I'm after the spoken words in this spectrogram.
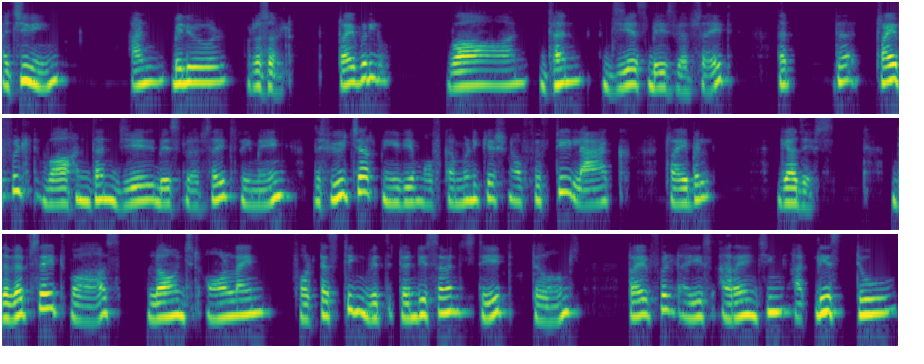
achieving unbelievable result. Tribal Vandhan GS based website that the TRIFED Vandhan GS based website remain the future medium of communication of 50 lakh tribal gatherers. The website was launched online for testing with 27 state terms. TRIFED is arranging at least two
